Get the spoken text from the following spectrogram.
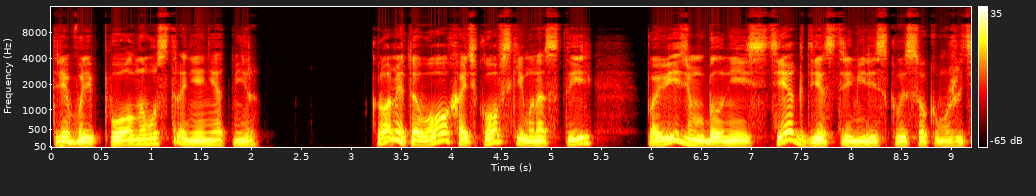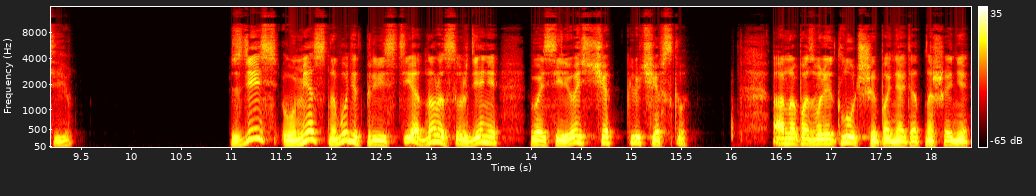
требовали полного устранения от мира. Кроме того, Ходьковский монастырь, по-видимому, был не из тех, где стремились к высокому житию. Здесь уместно будет привести одно рассуждение Василия Иосифовича Ключевского. Оно позволит лучше понять отношение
